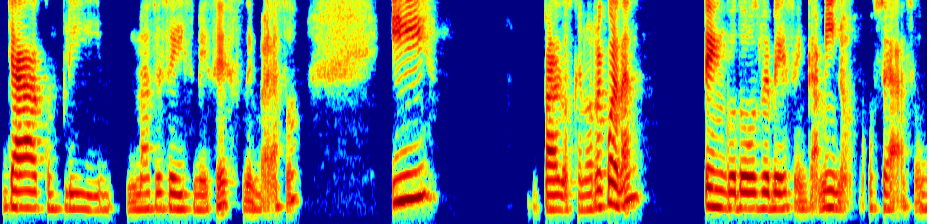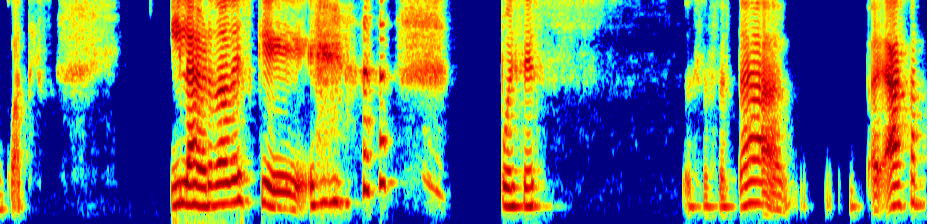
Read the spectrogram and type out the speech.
ya cumplí más de 6 meses de embarazo. Y para los que no recuerdan, tengo 2 bebés en camino, o sea, son cuates. Y la verdad es que, pues es, o sea, está, hasta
